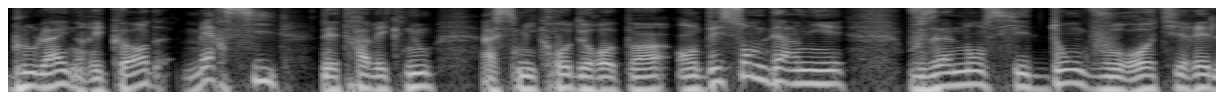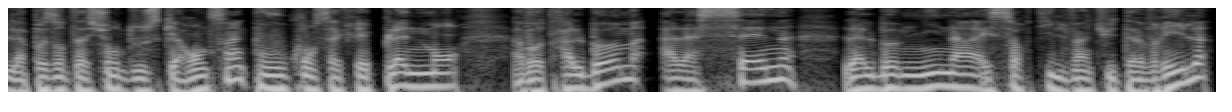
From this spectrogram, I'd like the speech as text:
Blue Line Records. Merci d'être avec nous à ce micro d'Europe 1. En décembre dernier, vous annonciez donc vous retirer de la présentation 1245 pour vous consacrer pleinement à votre album, à la scène. L'album Nina est sorti le 28 avril.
